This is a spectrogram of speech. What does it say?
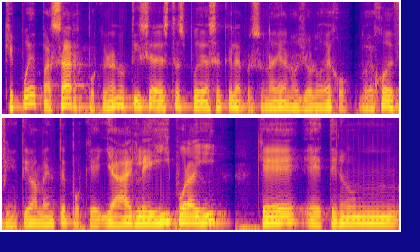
¿Qué puede pasar? Porque una noticia de estas puede hacer que la persona diga, no, yo lo dejo, lo dejo definitivamente porque ya leí por ahí que eh, tiene un,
